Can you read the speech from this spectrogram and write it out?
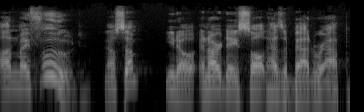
on my food? Now, some, you know, in our day, salt has a bad rap.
